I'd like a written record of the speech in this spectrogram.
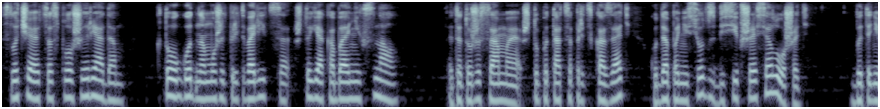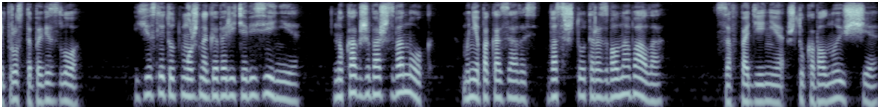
случаются сплошь и рядом – кто угодно может притвориться, что якобы о них знал. Это то же самое, что пытаться предсказать, куда понесет взбесившаяся лошадь. Бы это не просто повезло. Если тут можно говорить о везении. Но как же ваш звонок? Мне показалось, вас что-то разволновало. Совпадение — штука волнующая.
